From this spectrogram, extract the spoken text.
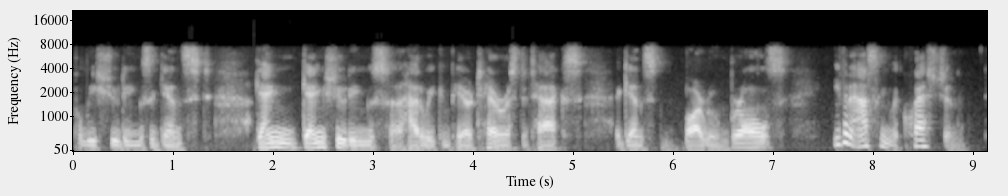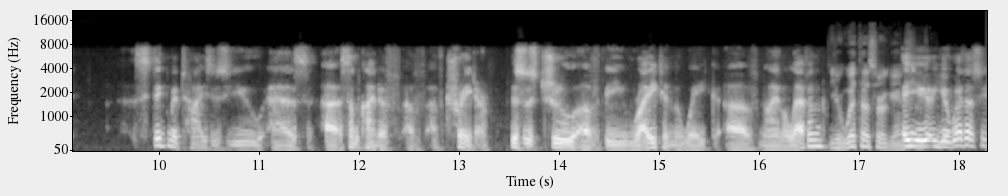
police shootings against gang, gang shootings? Uh, how do we compare terrorist attacks against barroom brawls? Even asking the question stigmatizes you as uh, some kind of, of, of, traitor. This is true of the right in the wake of 9/11. You're with us or against? Uh, you, you're with us uh,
